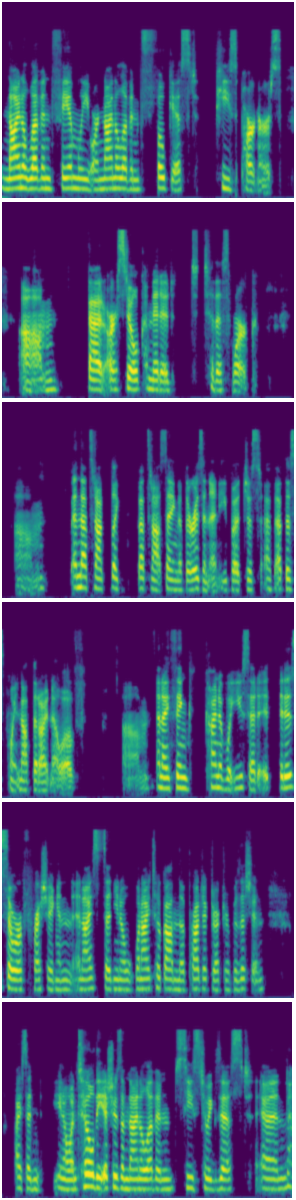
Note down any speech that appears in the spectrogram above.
9-11 family or 9-11 focused peace partners um, that are still committed t- to this work. Um, and that's not like that's not saying that there isn't any but just at, at this point not that i know of. Um, and i think kind of what you said it, it is so refreshing. And and i said you know when i took on the project director position i said you know until the issues of 9-11 cease to exist and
